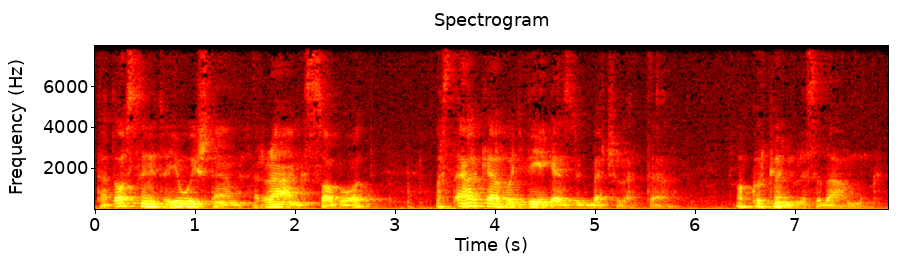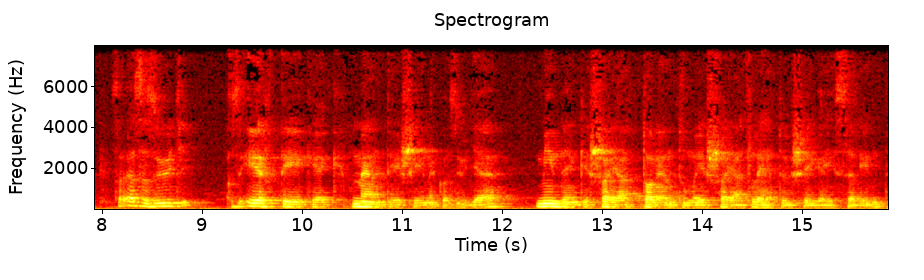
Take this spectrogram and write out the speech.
Tehát azt, amit a Jóisten ránk szabott, azt el kell, hogy végezzük becsülettel. Akkor könnyű lesz az álmunk. Szóval ez az ügy az értékek mentésének az ügye, mindenki saját talentuma és saját lehetőségei szerint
